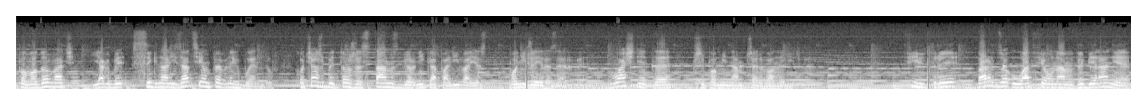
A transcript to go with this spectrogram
spowodować jakby sygnalizację pewnych błędów. Chociażby to, że stan zbiornika paliwa jest poniżej rezerwy. Właśnie te, przypominam, czerwone liczby. Filtry bardzo ułatwią nam wybieranie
